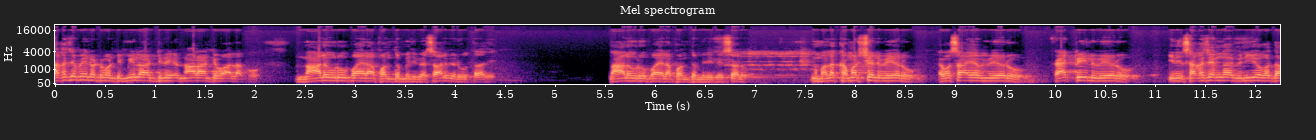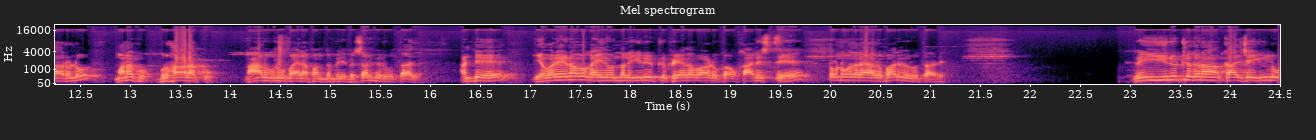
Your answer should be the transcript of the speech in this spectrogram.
సహజమైనటువంటి మీలాంటి నాలాంటి వాళ్ళకు నాలుగు రూపాయల పంతొమ్మిది పైసలు పెరుగుతుంది. నాలుగు రూపాయల పంతొమ్మిది పైసలు. మళ్ళీ కమర్షియల్ వేరు వ్యవసాయం వేరు ఫ్యాక్టరీలు వేరు ఇది సహజంగా వినియోగదారులు మనకు గృహాలకు నాలుగు రూపాయల పంతొమ్మిది పైసలు పెరుగుతుంది. అంటే ఎవరైనా ఒక ఐదు వందల యూనిట్లు పేదవాడు కాలిస్తే రెండు వందల యాభై రూపాయలు పెరుగుతుంది. వెయ్యి యూనిట్లు కనుక కాల్చే ఇల్లు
